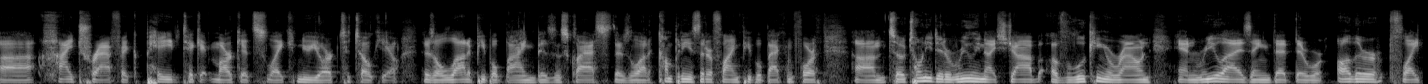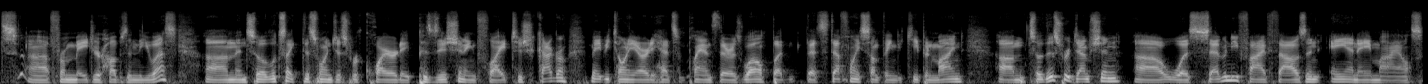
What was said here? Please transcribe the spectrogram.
uh, high traffic paid ticket markets like New York to Tokyo. There's a lot of people buying business class. There's a lot of companies that are flying people back and forth. Um, so Tony did a really nice job of looking around and realizing that there were other flights uh, from major hubs in the U.S. Um, and so it looks like this one just required a positioning flight to Chicago. Maybe Tony already had some plans there as well, but that's definitely something to keep in mind. Um, so this redemption uh, was 75,000 ANA miles.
